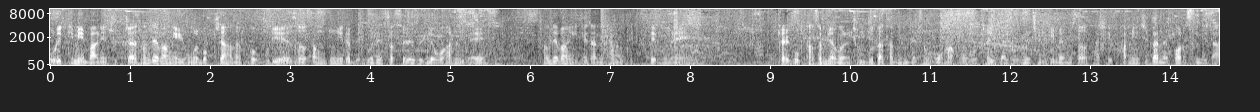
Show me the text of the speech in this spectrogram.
우리 팀이 많이 죽자 상대방의 용을 먹지 않았고 무리해서 쌍둥이를 밀고 넥서스를 밀려고 하는데 상대방이 계산을 잘못했기 때문에 결국 다섯 명을 전부 다 잡는데 성공하고 저희가 용을 챙기면서 다시 파밍 시간을 벌었습니다.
